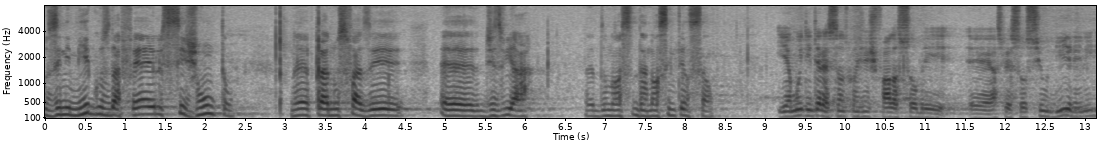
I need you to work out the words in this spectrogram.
os inimigos da fé eles se juntam né, para nos fazer é, desviar né, do nosso, da nossa intenção. E é muito interessante quando a gente fala sobre eh, as pessoas se unirem né,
